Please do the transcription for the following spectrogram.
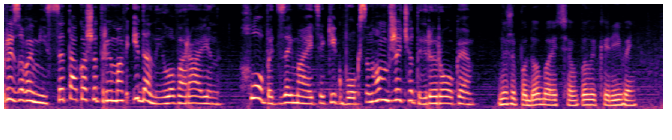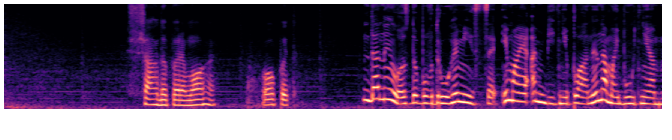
Призове місце також отримав і Данило Варавін. Хлопець займається кікбоксингом вже 4 роки. Дуже подобається великий рівень. Шаг до перемоги, опит. Данило здобув друге місце і має амбітні плани на майбутнє.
